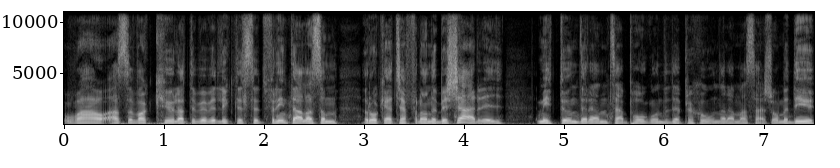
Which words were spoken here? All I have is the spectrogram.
Wow, alltså vad kul att det blev ett lyckligt slut, för det är inte alla som råkar träffa någon de blir kär i mitt under en så här pågående depression eller man säger så, men det är ju,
